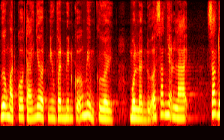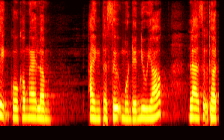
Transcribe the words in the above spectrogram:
gương mặt cô tái nhợt nhưng vẫn miên cưỡng mỉm cười, một lần nữa xác nhận lại, xác định cô không nghe lầm. Anh thật sự muốn đến New York, là sự thật.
